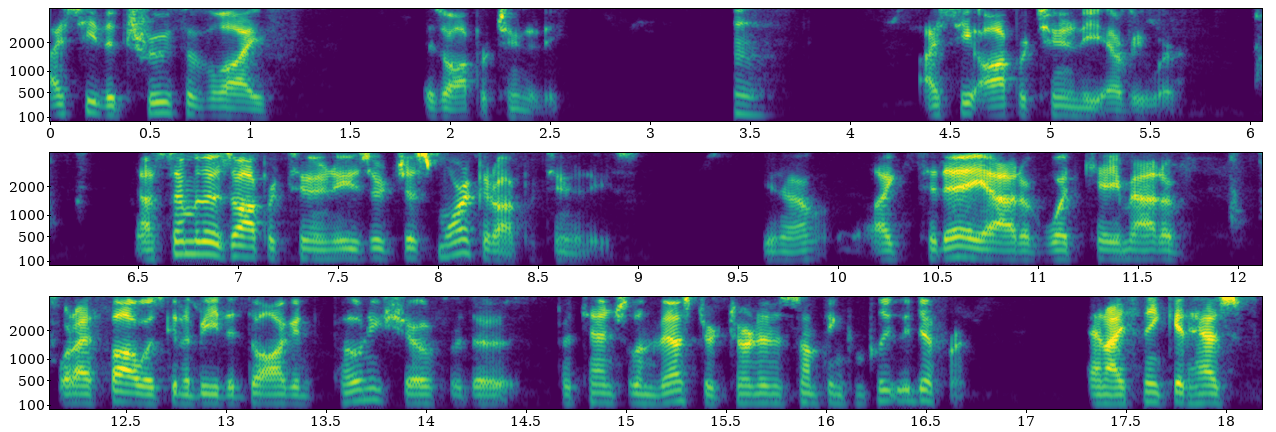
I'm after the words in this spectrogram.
I see the truth of life as opportunity. Hmm. I see opportunity everywhere. Now, some of those opportunities are just market opportunities. You know, like today, out of what came out of what I thought was going to be the dog and pony show for the potential investor, turned into something completely different. And I think it has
